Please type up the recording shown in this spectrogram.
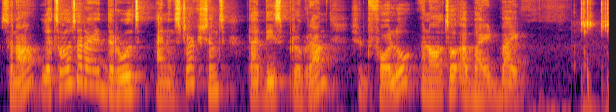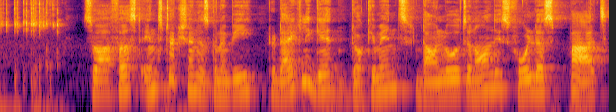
So now let's also write the rules and instructions that this program should follow and also abide by. So our first instruction is going to be to directly get documents, downloads and all these folders paths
